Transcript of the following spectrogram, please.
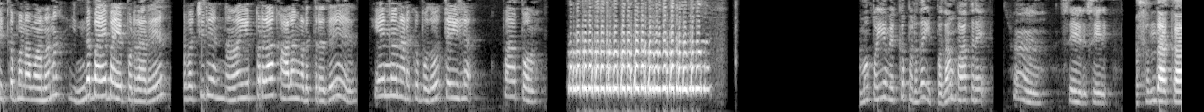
பிக்கப் பண்ண வேணாம் இந்த பய பயப்படுறாரு. வச்சுட்டு நான் எப்படா காலம் கடத்துறது? என்ன நடக்க போதோ தெரியல. பாப்போம். நம்ம பையன் வெக்கப்படுறத இப்பதான் பாக்குறேன். ம், சரி சரி. வசந்தாக்கா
